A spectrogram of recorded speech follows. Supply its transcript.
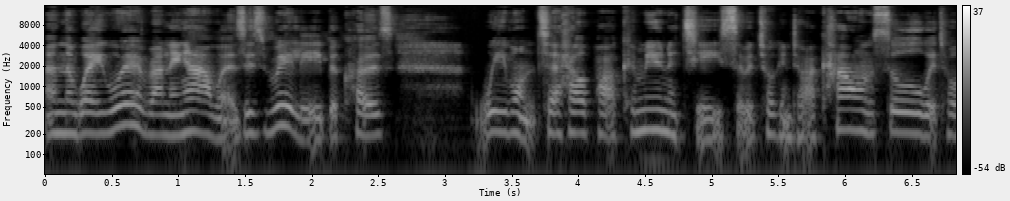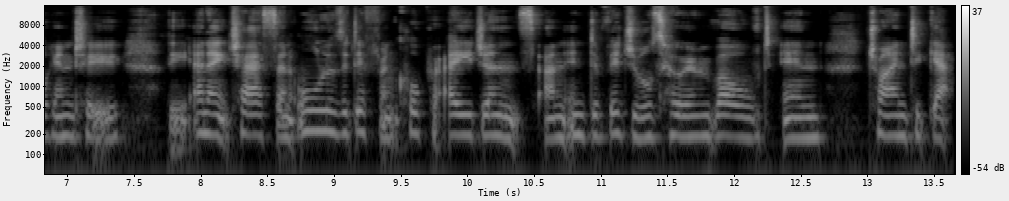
And the way we're running ours is really because we want to help our community. So we're talking to our council, we're talking to the NHS and all of the different corporate agents and individuals who are involved in trying to get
